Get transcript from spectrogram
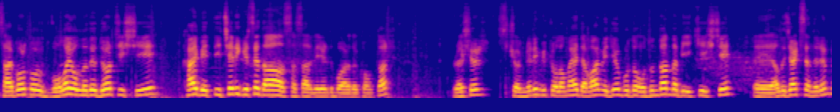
Cyborg o vola yolladığı 4 işçiyi kaybetti. İçeri girse daha az hasar verirdi bu arada Kong'lar. Rusher skirmleri mikrolamaya devam ediyor. Burada odundan da bir iki işçi e, alacak sanırım.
